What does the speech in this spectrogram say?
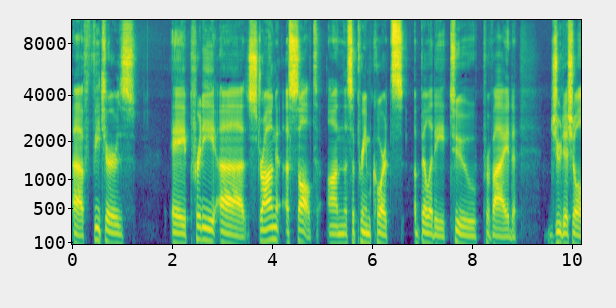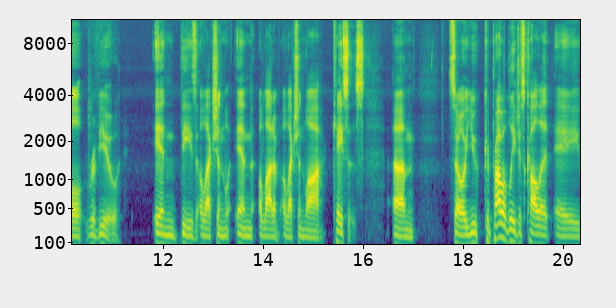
uh, features a pretty uh, strong assault on the Supreme Court's ability to provide judicial review in these election in a lot of election law cases. Um, so you could probably just call it a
